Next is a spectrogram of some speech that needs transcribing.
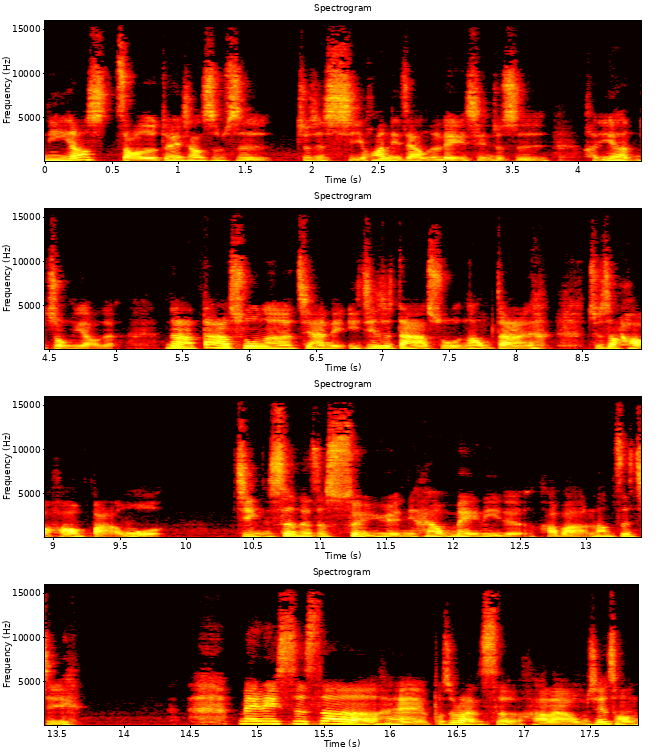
你要找的对象是不是就是喜欢你这样的类型，就是很也很重要的。那大叔呢？既然你已经是大叔，那我们当然 就是好好把握仅剩的这岁月，你还有魅力的，好不好？让自己 魅力四射，嘿，不是乱射。好了，我们先从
